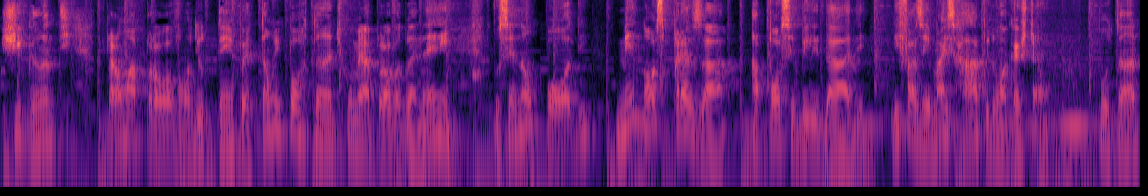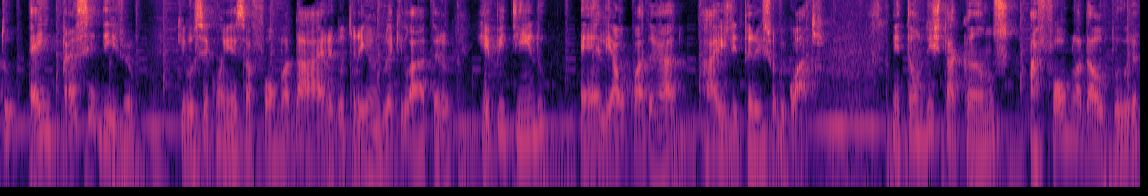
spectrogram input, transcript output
gigante, para uma prova onde o tempo é tão importante como é a prova do Enem, você não pode menosprezar a possibilidade de fazer mais rápido uma questão. Portanto, é imprescindível que você conheça a fórmula da área do triângulo equilátero. Repetindo, L ao quadrado, raiz de 3 sobre 4. Então, destacamos a fórmula da altura,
